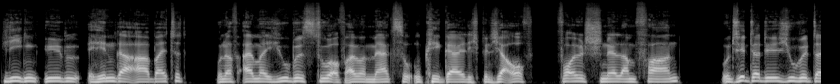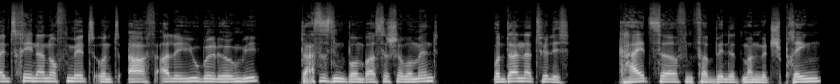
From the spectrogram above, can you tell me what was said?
Fliegen, Üben hingearbeitet. Und auf einmal jubelst du, auf einmal merkst du, okay, geil, ich bin ja auch voll schnell am Fahren. Und hinter dir jubelt dein Trainer noch mit und ach, alle jubeln irgendwie. Das ist ein bombastischer Moment. Und dann natürlich Kitesurfen verbindet man mit Springen.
